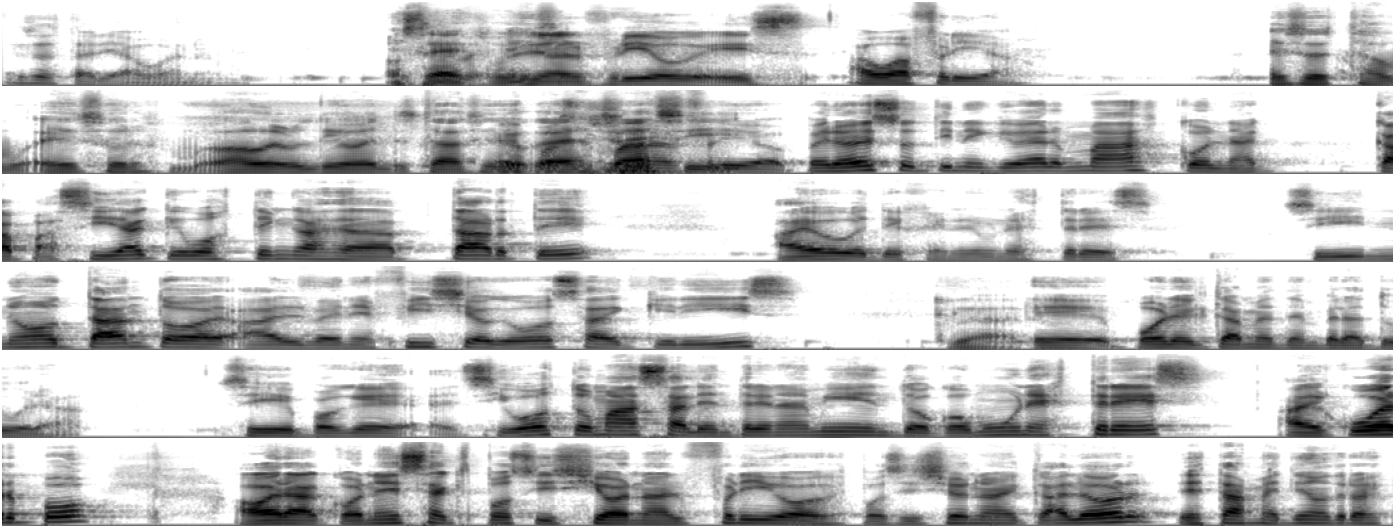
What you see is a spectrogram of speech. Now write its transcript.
Eso estaría bueno. O sea, exposición al frío es. Agua fría. Eso está, eso ahora últimamente está haciendo cada vez más y frío. Pero eso tiene que ver más con la capacidad que vos tengas de adaptarte a algo que te genere un estrés. ¿sí? No tanto al beneficio que vos adquirís Claro. eh, por el cambio de temperatura. Sí, porque si vos tomás al entrenamiento como un estrés al cuerpo, ahora con esa exposición al frío, exposición al calor, le estás metiendo otro,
